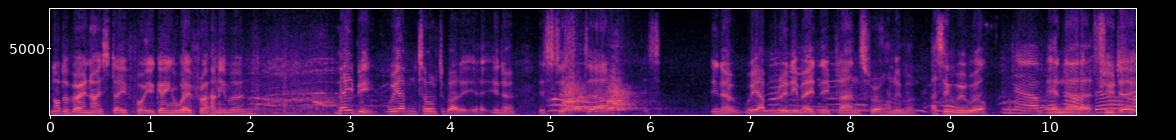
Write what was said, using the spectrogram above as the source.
Not a very nice day for you. Going away for a honeymoon? Maybe we haven't talked about it yet. You know, it's just, uh, it's, you know, we haven't really made any plans for a honeymoon. I think we will No, in uh, a few days.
